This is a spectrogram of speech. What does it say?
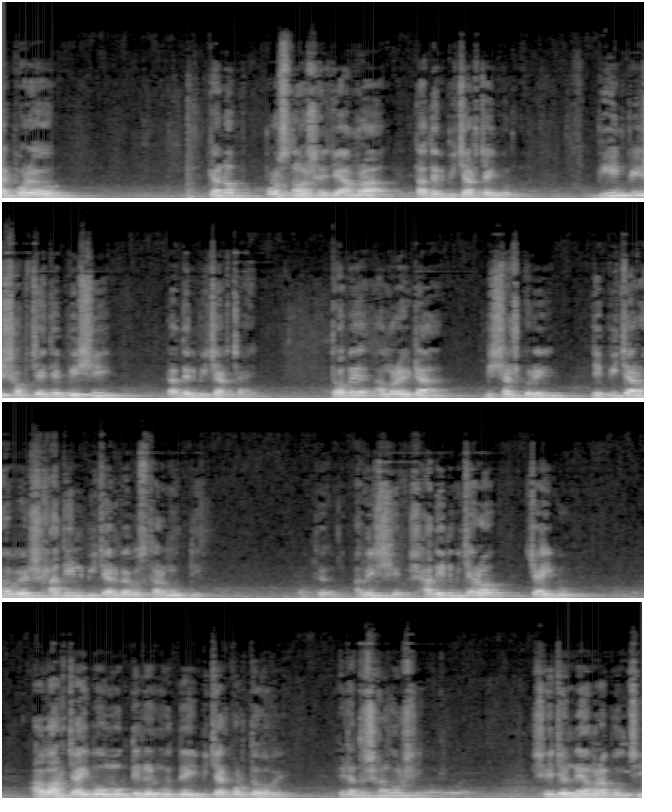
এরপরেও কেন প্রশ্ন আসে যে আমরা তাদের বিচার চাইব না? বিএনপি সবচাইতে বেশি তাদের বিচার চায়। তবে আমরা এটা বিশ্বাস করি যে বিচার হবে স্বাধীন বিচার ব্যবস্থার মধ্যে। তো আমি স্বাধীন বিচারও চাইব। আবার চাইব মুখ দিনের মধ্যে এই বিচার করতে হবে। এটা তো সাংঘর্ষিক। সেই জন্যে আমরা বলছি,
